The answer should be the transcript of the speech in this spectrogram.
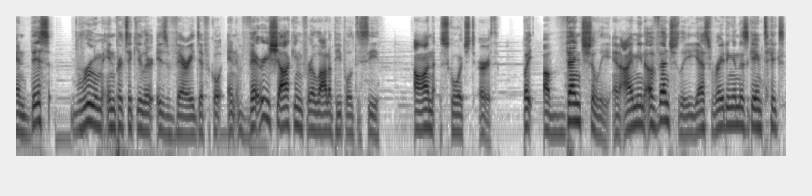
and this room in particular is very difficult and very shocking for a lot of people to see on Scorched Earth. But eventually, and I mean eventually, yes, raiding in this game takes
